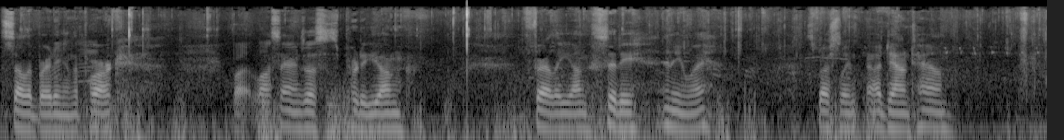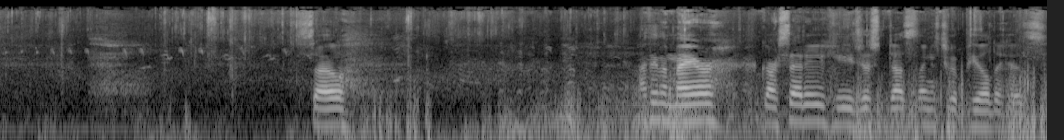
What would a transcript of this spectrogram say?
celebrating in the park. But Los Angeles is a pretty young, fairly young city anyway, especially uh, downtown. So I think the mayor, Garcetti, he just does things to appeal to his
